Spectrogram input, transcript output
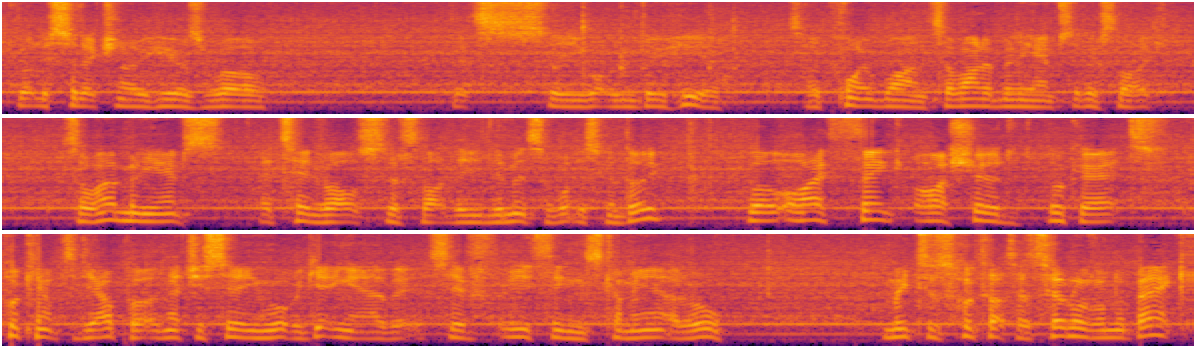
You've got this selection over here as well. Let's see what we can do here. So 0.1, so 100 milliamps it looks like. So 100 milliamps at 10 volts looks like the limits of what this can do. Well, I think I should look at hooking up to the output and actually seeing what we're getting out of it, see if anything's coming out at all. Meter's hooked up to the terminals on the back.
